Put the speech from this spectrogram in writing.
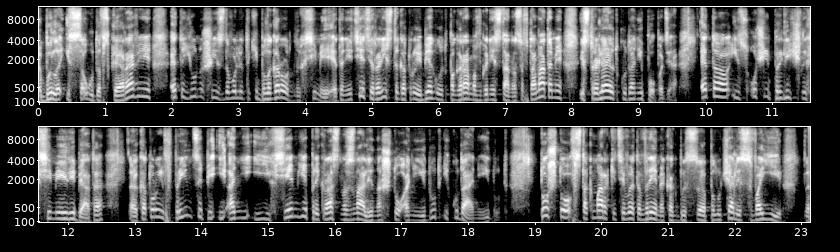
было из Саудовской Аравии, это юноши из довольно-таки благородных семей. Это не те террористы, которые бегают по горам Афганистана с автоматами и стреляют куда ни попадя. Это из очень приличных семей ребята, которые в принципе, и они, и их семьи прекрасно знали, на что они идут и куда они идут. То, что в сток-маркете в это время как бы с, получали свои, э,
